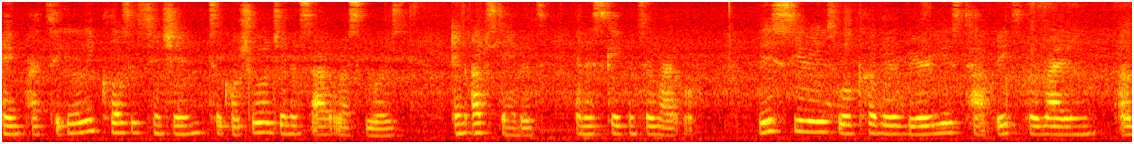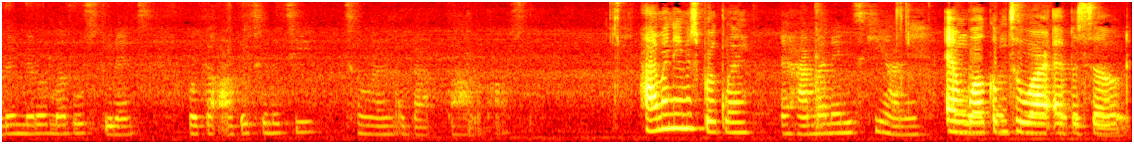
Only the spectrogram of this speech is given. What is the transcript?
paying particularly close attention to cultural genocide rescuers and upstanders and escape and survival. This series will cover various topics, providing other middle level students with the opportunity to learn about the Holocaust. Hi, my name is Brooklyn. And hi, my name is Kiani. And, and welcome, welcome, to, our episode. episode.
